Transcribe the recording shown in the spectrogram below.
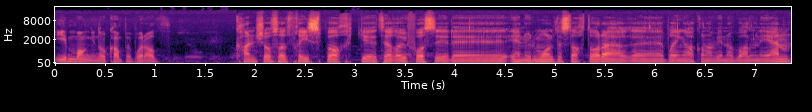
i mange nok kamper på rad. Kanskje også et frispark eh, til Raufoss i det 1-0-målet til start òg, der eh, Bringaker vinner ballen igjen.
